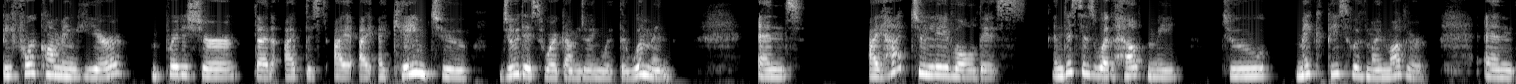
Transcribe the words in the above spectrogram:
before coming here, I'm pretty sure that I've I, I, I came to do this work I'm doing with the women. And I had to leave all this. And this is what helped me to make peace with my mother. And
